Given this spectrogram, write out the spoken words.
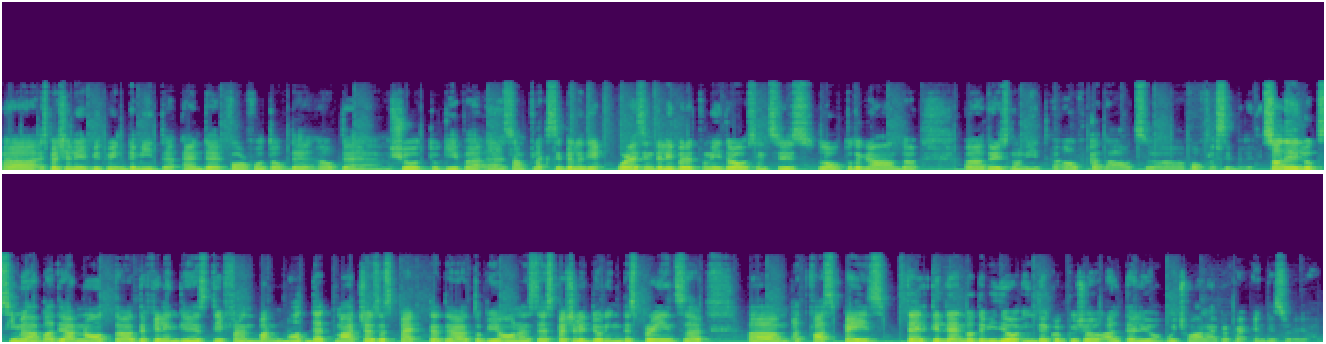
uh, especially between the mid and the forefoot of the of the shoe to give uh, some flexibility. Whereas in the Liberate Nitro, since it's low to the ground, uh, there is no need of cutouts uh, for flexibility. So they look similar, but they are not, uh, the feeling is different, but not that much as expected, uh, to be honest, especially during the sprints um, at fast pace. Still till the end of the video, in the conclusion, I'll tell you which one I prefer in this regard.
